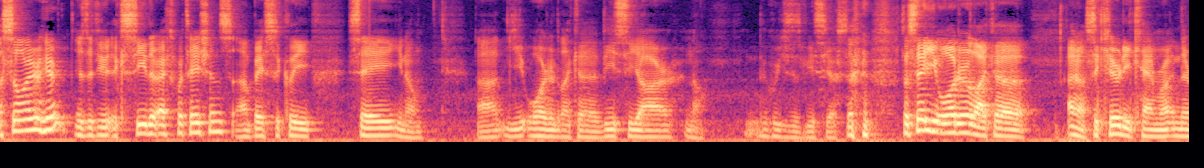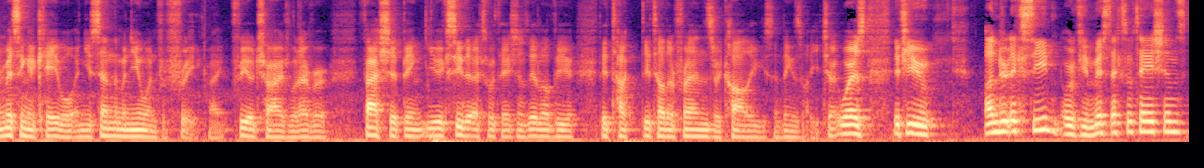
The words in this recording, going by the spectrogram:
accelerator here is if you exceed their expectations, uh, basically say, you know, uh, you ordered like a VCR, no, who uses VCR? so say you order like a I don't know security camera and they're missing a cable and you send them a new one for free, right? Free of charge, whatever. Fast shipping. You exceed their expectations. They love you. They talk. They tell their friends or colleagues and things about you. Whereas if you under exceed or if you miss expectations,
